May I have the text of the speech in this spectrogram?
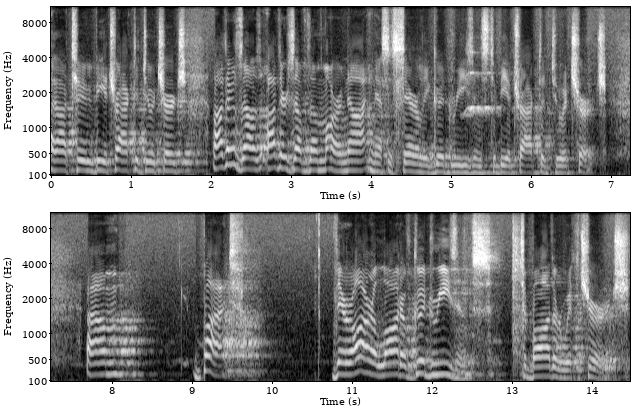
uh, to be attracted to a church. Others, others of them are not necessarily good reasons to be attracted to a church. Um, but there are a lot of good reasons to bother with church.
